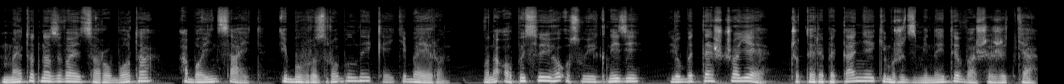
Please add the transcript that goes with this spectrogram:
Метод називається робота або інсайт і був розроблений Кейті Бейрон. Вона описує його у своїй книзі Люби те, що є чотири питання, які можуть змінити ваше життя.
